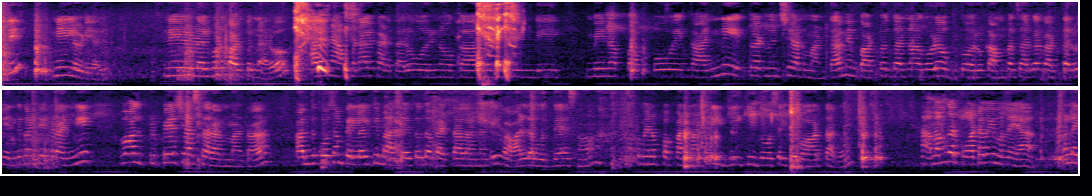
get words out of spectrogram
ఇవి నీళ్ళు ఉడియాలు నీళ్ళు కూడా కడుతున్నారు. అలానే అప్పడాలు కడతారు. ఒరినోక పిండి మినప్పప్పు ఇంకా అన్ని ఇక్కడి నుంచి అనమాట మేము కట్టొద్దన్నా కూడా ఒప్పుకోరు. కంపల్సరిగా కడతారు. ఎందుకంటే ఇక్కడ అన్ని వాళ్ళు ప్రిపేర్ చేస్తారు అనమాట అందుకోసం పిల్లలకి మా చేతులతో పెట్టాలన్నది వాళ్ళ ఉద్దేశం. మినప్పప్పు అనమాట ఇడ్లీకి దోశలకి వాడతాను అమ్మమ్మ గారు కోట బియ్యం ఉన్నాయా? మళ్ళీ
